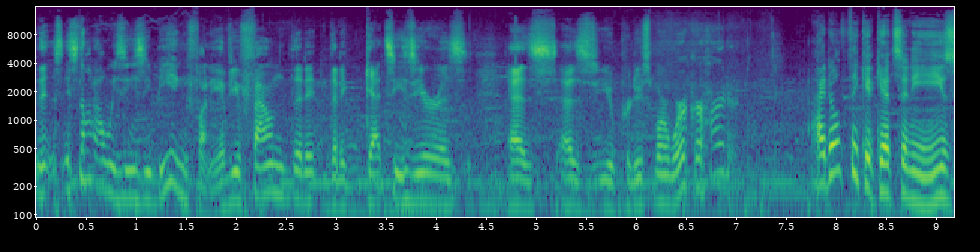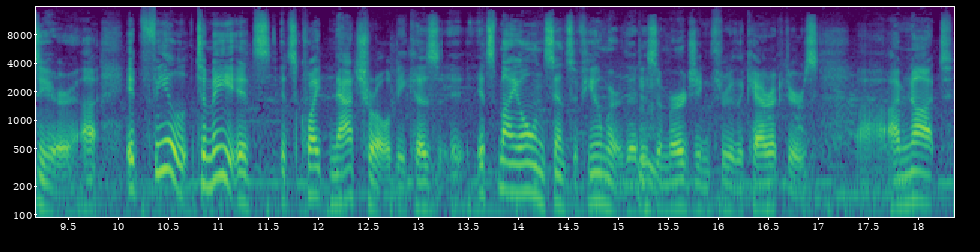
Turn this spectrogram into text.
it's not always easy being funny. Have you found that it that it gets easier as as as you produce more work or harder? I don't think it gets any easier. Uh, it feel to me it's it's quite natural because it's my own sense of humor that is emerging through the characters. Uh, I'm not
